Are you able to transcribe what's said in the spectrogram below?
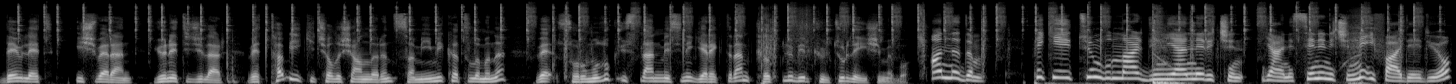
devlet, işveren, yöneticiler ve tabii ki çalışanların samimi katılımını ve sorumluluk üstlenmesini gerektiren köklü bir kültür değişimi bu. Anladım. Peki tüm bunlar dinleyenler için yani senin için ne ifade ediyor?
